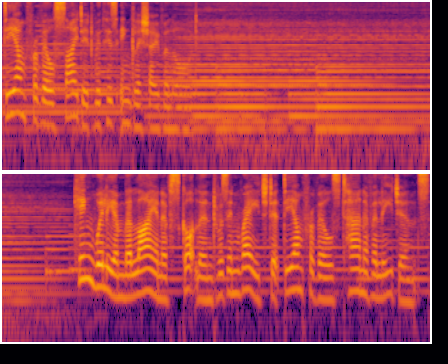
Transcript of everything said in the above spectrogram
d'Umfreville sided with his English overlord. King William the Lion of Scotland was enraged at de Umfreville's turn of allegiance,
